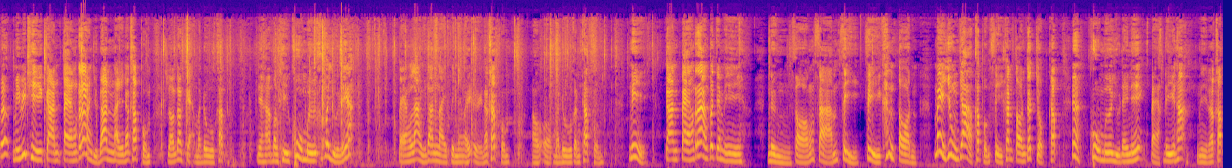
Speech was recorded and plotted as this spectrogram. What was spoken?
เอ๊ะมีวิธีการแปลงร่างอยู่ด้านในนะครับ ผมเราต้องแกะมาดูครับเนี่ยฮะบางทีคู่มือเขาก็อยู่เนี้ยแปลงร่างอยู่ด้านในเป็นยังไงเอ่ยนะครับ ผมเอาออกมาดูกันครับ ผม นี่การแปลงร่างก็จะมีหนึ่งสองสามสี่สี่ขั้นตอน ไม่ยุ่งยากครับ ผมสี่ขั้นตอนก็จบครับเอคู่มืออยู่ในนี้แปลกดีนะฮะนี่แล้วครับ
